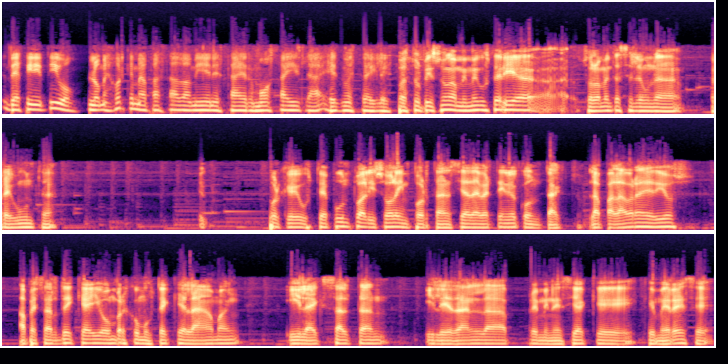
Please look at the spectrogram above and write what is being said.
definitivo, lo mejor que me ha pasado a mí en esta hermosa isla es nuestra iglesia. Pastor Pinzón, a mí me gustaría solamente hacerle una pregunta, porque usted puntualizó la importancia de haber tenido contacto. La palabra de Dios, a pesar de que hay hombres como usted que la aman y la exaltan y le dan la preeminencia que, merece,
